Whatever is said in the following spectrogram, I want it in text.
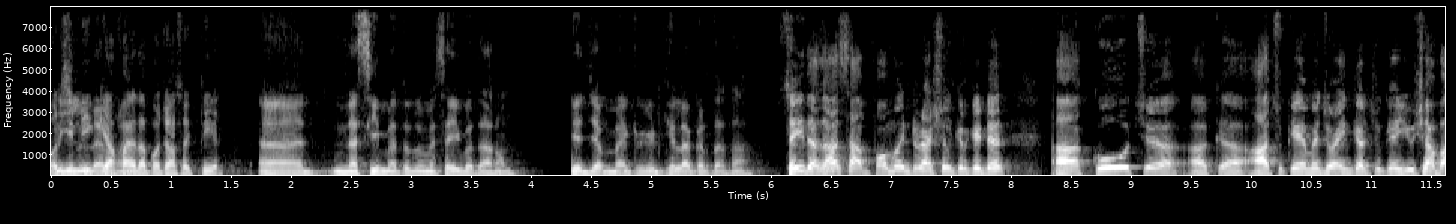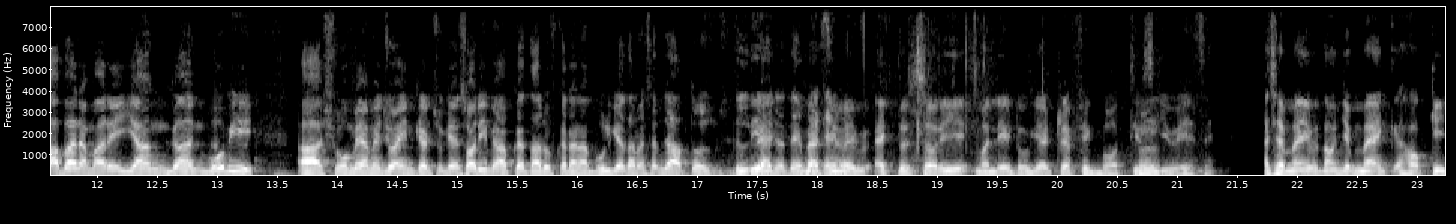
और ये लीग क्या फ़ायदा पहुँचा सकती है? नसीब मैं तो तुम्हें सही बता रहा हूँ कि जब मैं क्रिकेट खेला करता था Saeed Azad sahab former international cricketer coach आ चुके हैं हमें ज्वाइन कर चुके हैं। युषा बाबर हमारे यंग गन वो भी शो में हमें ज्वाइन कर चुके हैं। सॉरी मैं आपका तारुफ कराना भूल गया था। मैं समझा आप तो जल्दी आ जाते हैं बैठे एक तो सॉरी मैं लेट हो गया ट्रैफ़िक बहुत थी उसकी हम्म। वजह से। अच्छा मैं ये बताऊँ जब मैं हॉकी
